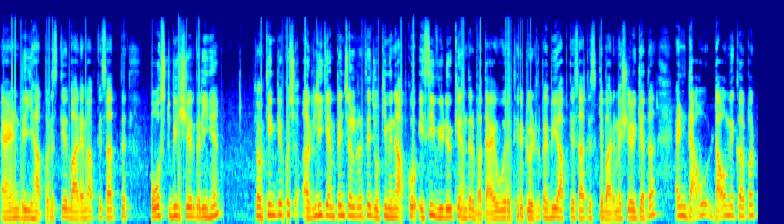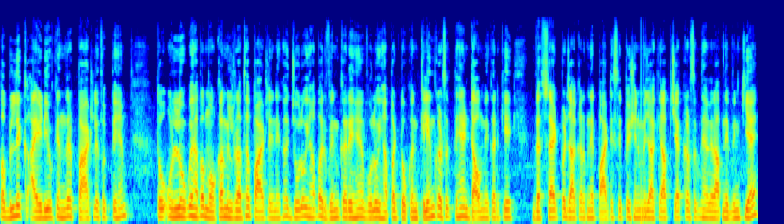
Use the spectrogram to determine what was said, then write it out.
एंड यहाँ पर इसके बारे में आपके साथ पोस्ट भी शेयर करी हैं, क्योंकि इनके कुछ अर्ली कैंपेन चल रहे थे, जो कि मैंने आपको इसी वीडियो के अंदर बताए हुए थे। ट्विटर पर भी आपके साथ इसके बारे में शेयर किया था एंड डाओ डाओ मेकर पर पब्लिक आईडियो के अंदर पार्ट ले सकते हैं। तो उन लोगों को यहाँ पर मौका मिल रहा था पार्ट लेने का। जो लोग यहाँ पर विन करे हैं वो लोग यहाँ पर टोकन क्लेम कर सकते हैं डाउ मेकर के वेबसाइट पर जाकर अपने पार्टिसिपेशन में जाकर आप चेक कर सकते हैं अगर आपने विन किया है।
